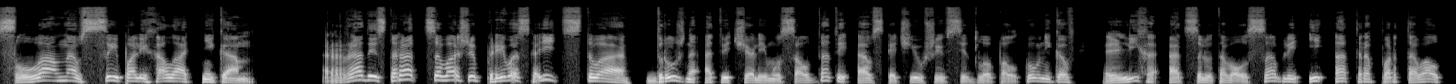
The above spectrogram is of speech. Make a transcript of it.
Славно всыпали халатникам. «Рады стараться, ваше превосходительство!» Дружно отвечали ему солдаты, а вскочивший в седло полковников лихо отсалютовал сабли и отрапортовал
